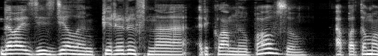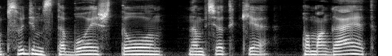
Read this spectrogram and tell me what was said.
Давай здесь сделаем перерыв на рекламную паузу, а потом обсудим с тобой, что нам все-таки помогает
